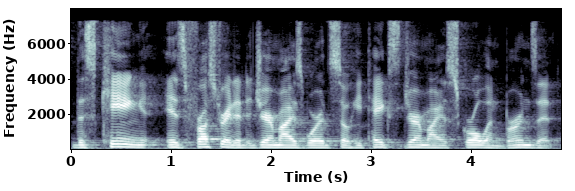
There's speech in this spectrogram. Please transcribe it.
this king is frustrated at Jeremiah's words, so he takes Jeremiah's scroll and burns it,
